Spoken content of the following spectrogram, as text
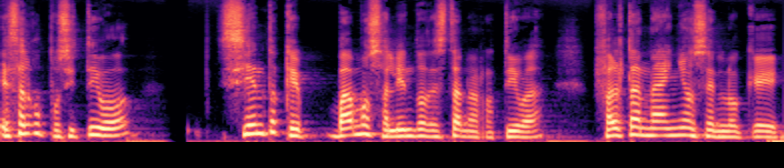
es algo positivo. Siento que vamos saliendo de esta narrativa. Faltan años en lo que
